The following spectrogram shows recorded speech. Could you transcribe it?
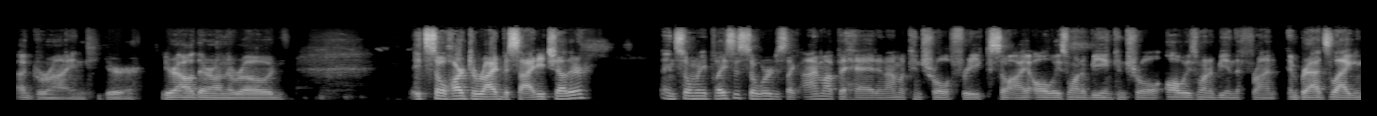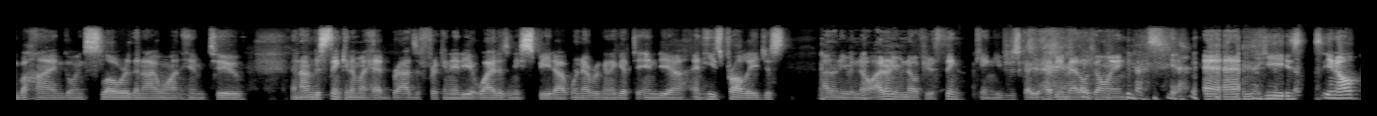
a grind you're you're out there on the road it's so hard to ride beside each other in so many places so we're just like i'm up ahead and i'm a control freak so i always want to be in control always want to be in the front and brad's lagging behind going slower than i want him to and i'm just thinking in my head brad's a freaking idiot why doesn't he speed up we're never going to get to india and he's probably just i don't even know i don't even know if you're thinking you've just got your heavy metal going yeah. and he's you know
